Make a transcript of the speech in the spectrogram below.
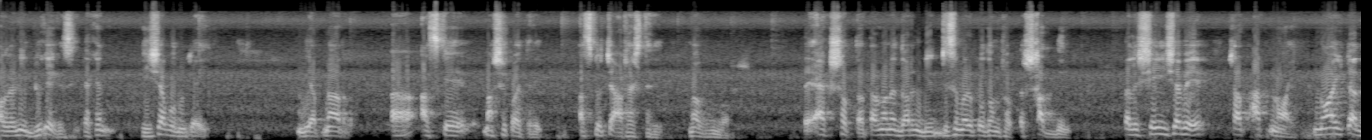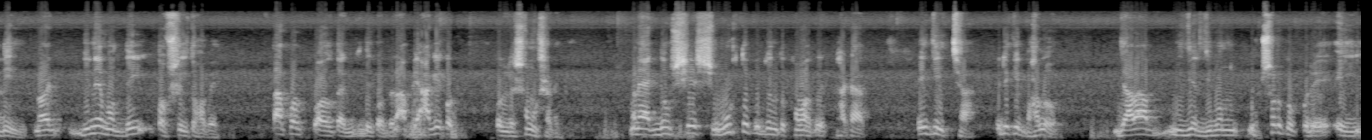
অলরেডি ঢুকে গেছি। দেখেন হিসাব অনুযায়ী যে আপনার আজকে মাসের কয় তারিখ? আজকে হচ্ছে আঠাশ তারিখ, নভেম্বর। এক সপ্তাহ, তার মানে ধরেন ডিসেম্বরের প্রথম সপ্তাহ, সাত দিন। তাহলে সেই হিসাবে সাত, আট, নয়, নয়টা দিন, নয় দিনের মধ্যেই তফসিল তো হবে। তারপর পদত্যাগ যদি করবেন, আপনি আগে কর- করলে সমস্যাটা কি? মানে একদম শেষ মুহূর্ত পর্যন্ত ক্ষমা করে থাকার এই যে ইচ্ছা, এটা কি ভালো? যারা নিজের জীবন উৎসর্গ করে এই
